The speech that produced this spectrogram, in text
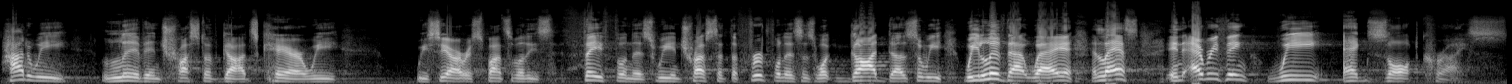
how do we live in trust of God's care? We we see our responsibilities faithfulness we entrust that the fruitfulness is what god does so we, we live that way and last in everything we exalt christ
